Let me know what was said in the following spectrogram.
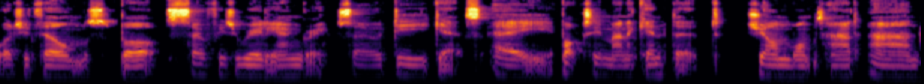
watching films, but Sophie's really angry. So Dee gets a boxing mannequin that John once had and,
